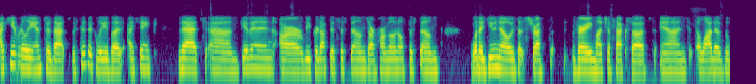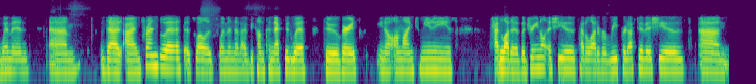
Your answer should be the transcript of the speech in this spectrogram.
I can't really answer that specifically, but I think that um, given our reproductive systems, our hormonal systems, what I do know is that stress very much affects us. And a lot of the women um, that I'm friends with, as well as women that I've become connected with through various, you know, online communities, had a lot of adrenal issues, had a lot of reproductive issues. Um,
